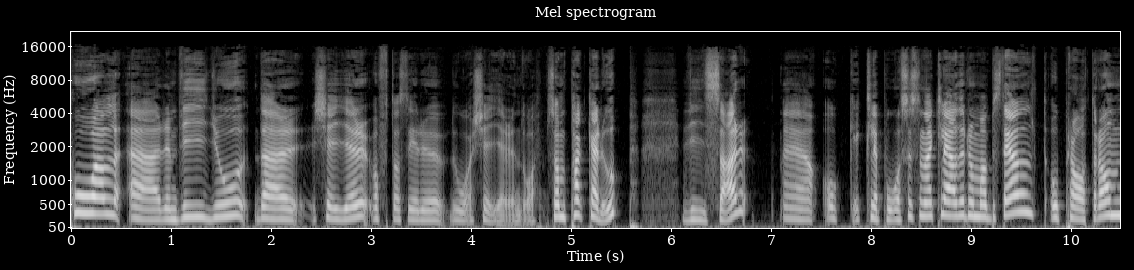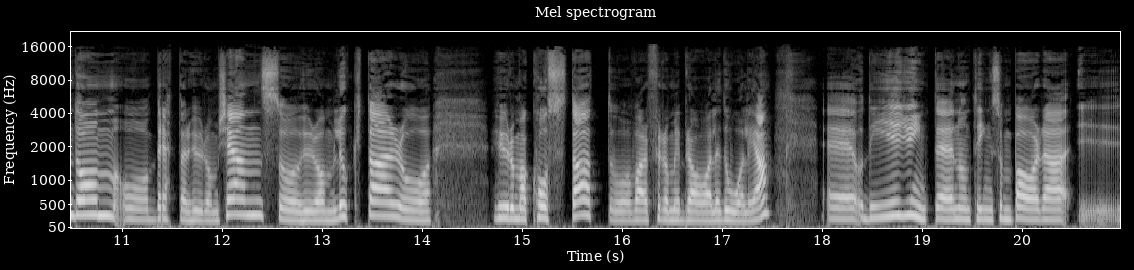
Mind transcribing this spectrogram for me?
haul är en video där tjejer, oftast är det då tjejer ändå, som packar upp visar eh, och klär på sig sina kläder de har beställt och pratar om dem och berättar hur de känns och hur de luktar och hur de har kostat och varför de är bra eller dåliga. Eh, och det är ju inte någonting som bara eh,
